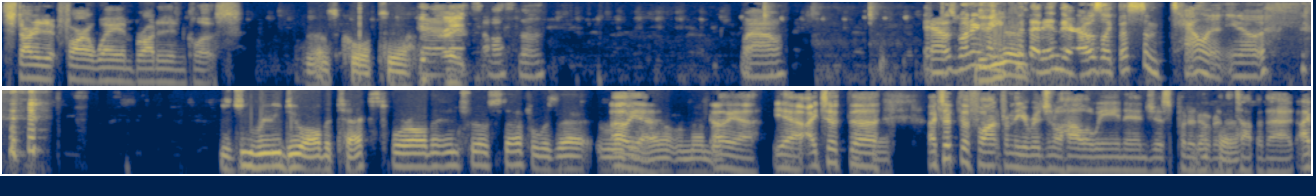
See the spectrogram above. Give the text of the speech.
started it far away and brought it in close. That was cool too. Yeah, Great. that's awesome. Wow. Yeah, I was wondering Did how you you guys- put that in there. I was like, that's some talent, you know. Did you redo all the text for all the intro stuff, or was that? Oh, original? Oh, yeah. I don't remember. Oh yeah. Yeah. I took the Okay. I took the font from the original Halloween and just put it over the top of that. I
